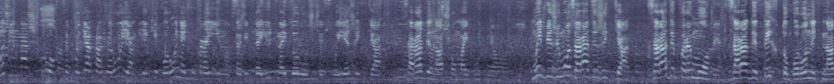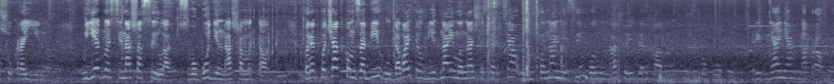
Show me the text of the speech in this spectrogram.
Кожен наш крок це подяка героям, які боронять Україну та віддають найдорожче своє життя заради нашого майбутнього. Ми біжимо заради життя, заради перемоги, заради тих, хто боронить нашу країну. У єдності наша сила, в свободі наша мета. Перед початком забігу давайте об'єднаємо наші серця у виконанні символу нашої державності свободи рівняння на прапор.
